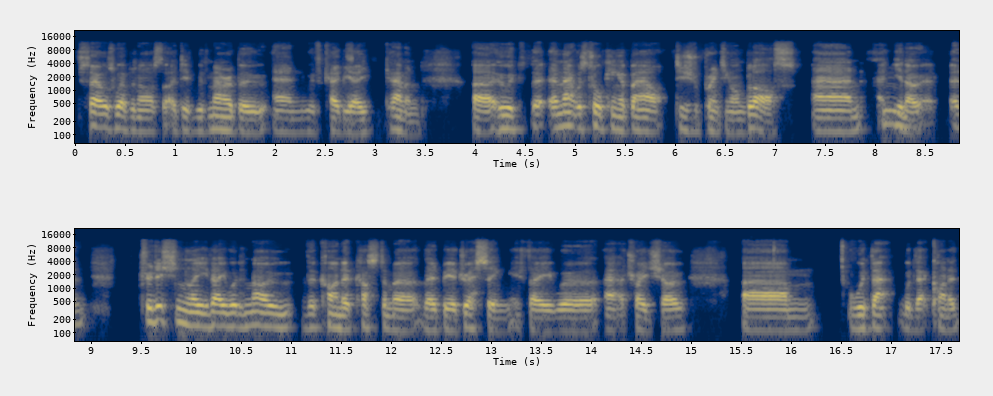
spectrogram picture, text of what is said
sales webinars that I did with Marabu and with KBA Kammann, uh, who and that was talking about digital printing on glass, and, mm. you know, and traditionally they would know the kind of customer they'd be addressing if they were at a trade show um, with that with that kind of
